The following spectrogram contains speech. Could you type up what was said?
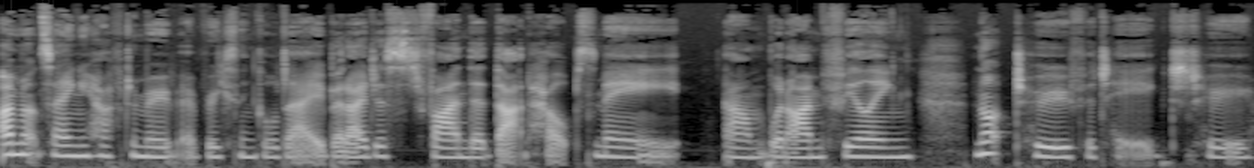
I'm not saying you have to move every single day, but I just find that that helps me um, when I'm feeling not too fatigued to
